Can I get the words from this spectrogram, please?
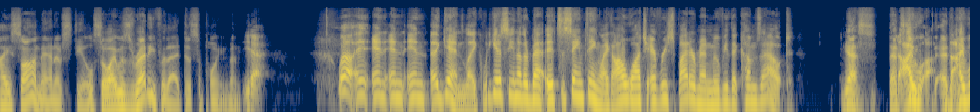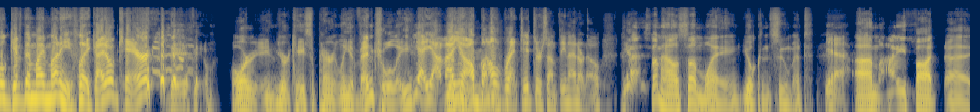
I saw Man of Steel, so I was ready for that disappointment. yeah. Well, and, and and again, like we get to see another bat. It's the same thing. Like I'll watch every Spider-Man movie that comes out. Yes, that's I true. I will give them my money. Like I don't care. they- or in your case, apparently, eventually, yeah, yeah. I, you know, I'll. I'll rent it or something. I don't know. yeah, somehow, some way, you'll consume it. Yeah. Um, I thought uh,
